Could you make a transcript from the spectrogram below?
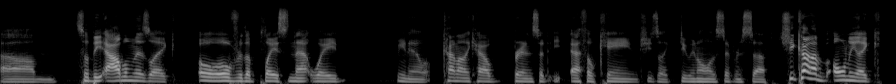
Um, so the album is like all over the place in that way, you know, kind of like how Brandon said Ethel Cain. She's like doing all this different stuff. She kind of only like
